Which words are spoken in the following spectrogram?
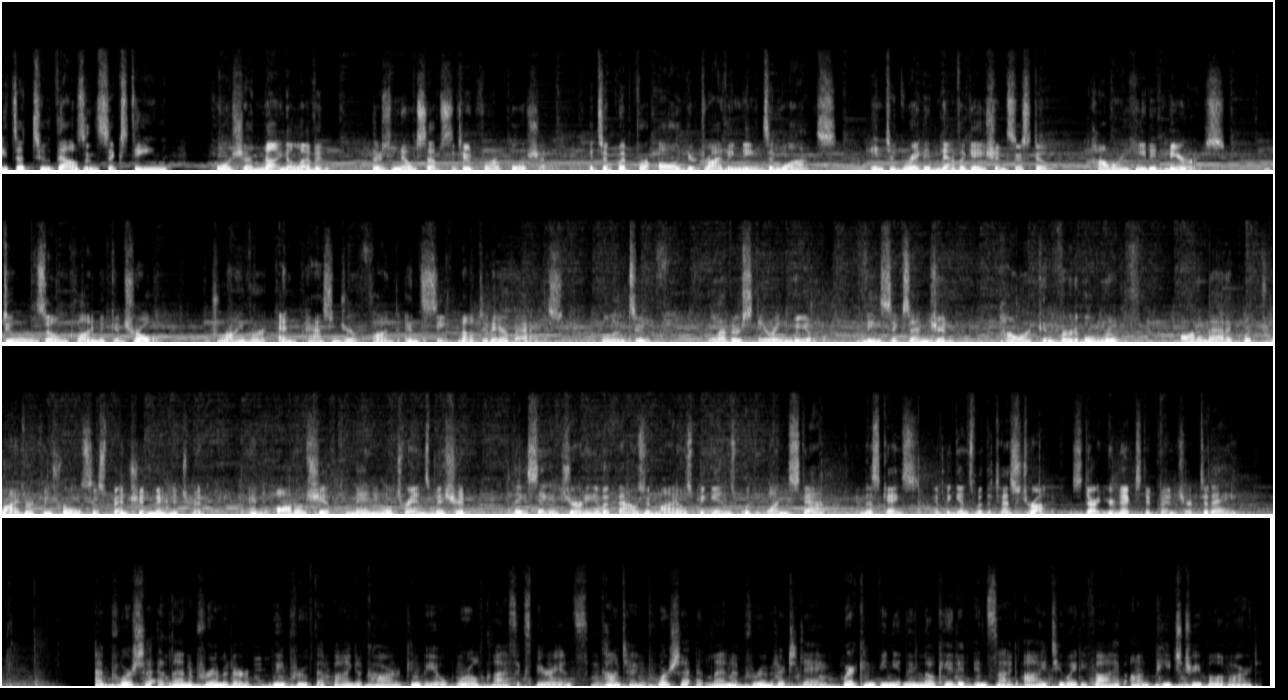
It's a 2016 Porsche 911. There's no substitute for a Porsche. It's equipped for all your driving needs and wants. Integrated navigation system, power heated mirrors, dual zone climate control, driver and passenger front and seat mounted airbags, Bluetooth, leather steering wheel, V6 engine, power convertible roof, automatic with driver control suspension management, and auto shift manual transmission. They say a journey of a thousand miles begins with one step. In this case, it begins with a test drive. Start your next adventure today. At Porsche Atlanta Perimeter, we prove that buying a car can be a world class experience. Contact Porsche Atlanta Perimeter today. We're conveniently located inside I 285 on Peachtree Boulevard.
